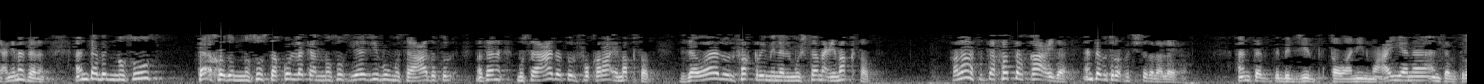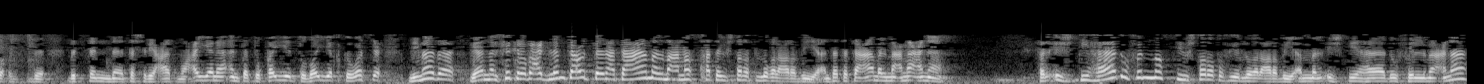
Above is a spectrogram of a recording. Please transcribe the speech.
يعني مثلا أنت بالنصوص تأخذ النصوص تقول لك النصوص يجب مساعدة مثلا مساعدة الفقراء مقصد زوال الفقر من المجتمع مقصد. خلاص أنت أخذت القاعدة أنت بتروح بتشتغل عليها. أنت بتجيب قوانين معينة أنت بتروح بتسن تشريعات معينة أنت تقيد تضيق توسع. لماذا؟ لأن الفكرة بعد لم تعد تتعامل مع نص حتى يشترط اللغة العربية. أنت تتعامل مع معنى. فالاجتهاد في النص يشترط فيه اللغة العربية. أما الاجتهاد في المعنى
